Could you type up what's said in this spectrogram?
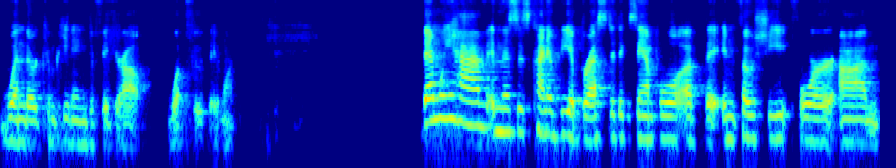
when they're competing to figure out what food they want. Then we have, and this is kind of the abreasted example of the info sheet for um,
